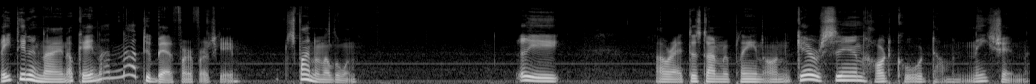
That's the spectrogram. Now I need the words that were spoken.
18 and 9. Okay, not not too bad for a first game. Let's find another one. Hey. Alright, this time we're playing on Garrison Hardcore Domination.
